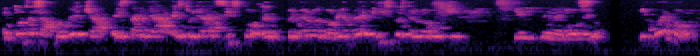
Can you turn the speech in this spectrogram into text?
Entonces aprovecha, está ya, esto ya es listo, el primero de noviembre, listo este nuevo kit de negocio. Y bueno,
